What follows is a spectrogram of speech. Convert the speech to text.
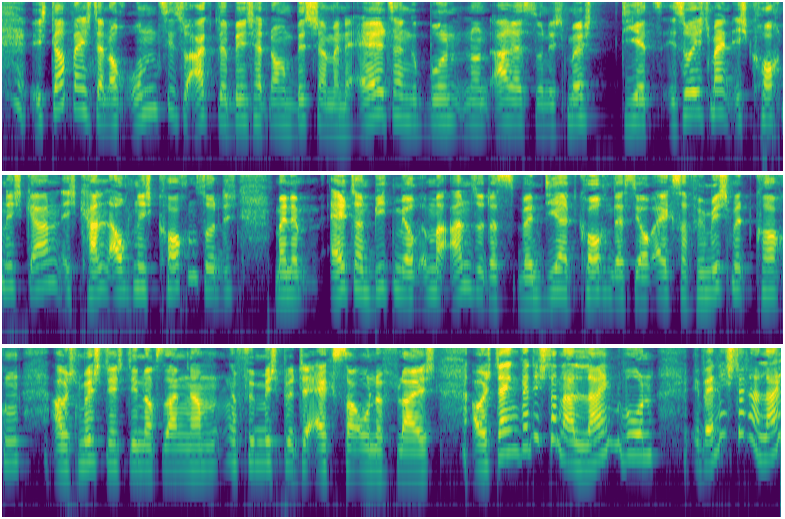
ich glaube, wenn ich dann auch umziehe, so aktuell bin ich halt noch ein bisschen an meine Eltern gebunden gebunden und alles. Und ich möchte die jetzt, so ich meine, ich koche nicht gern, ich kann auch nicht kochen, so ich, meine Eltern bieten mir auch immer an, so dass wenn die halt kochen, dass sie auch extra für mich mitkochen, aber ich möchte nicht denen noch sagen, haben, für mich bitte extra ohne Fleisch. Aber ich denke, wenn ich dann allein wohne, wenn ich dann allein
